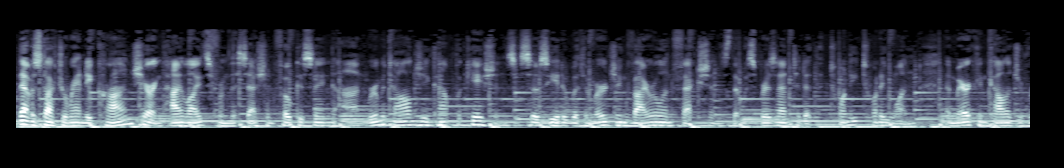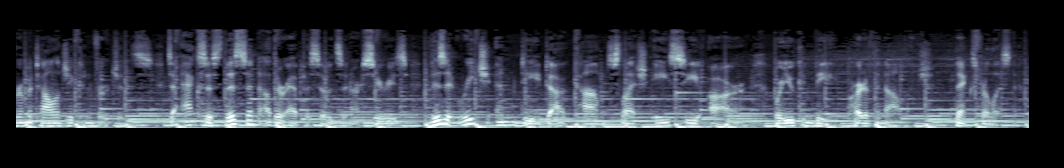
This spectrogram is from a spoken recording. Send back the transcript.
That was Dr. Randy Cron sharing highlights from the session focusing on rheumatology complications associated with emerging viral infections that was presented at the 2021 American College of Rheumatology Convergence. To access this and other episodes in our series, visit reachmd.com/acr where you can be part of the knowledge. Thanks for listening.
